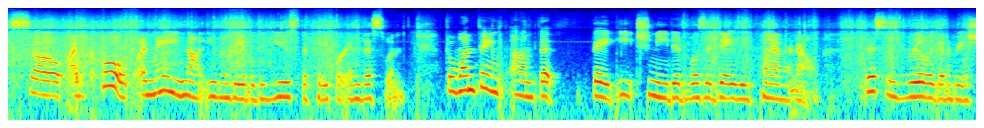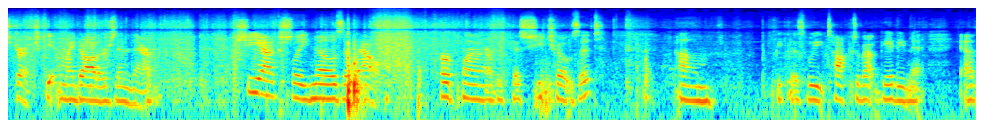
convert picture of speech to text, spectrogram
So I hope, I may not even be able to use the paper in this one. The one thing um, that they each needed was a daily planner. Now, this is really going to be a stretch getting my daughters in there. She actually knows about her planner because she chose it. Um, because we talked about getting it. Yeah,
